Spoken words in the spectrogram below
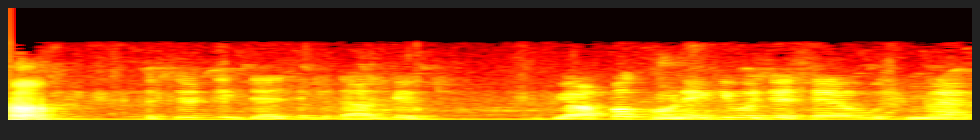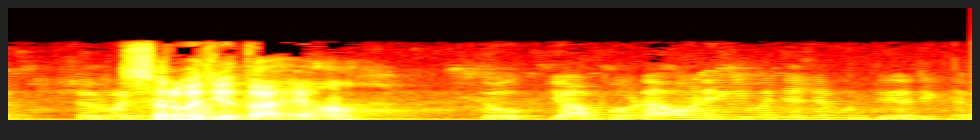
हाँ। जैसे व्यापक होने की वजह से उसमें सर्वज्ञता है हाँ। तो क्या बड़ा होने की वजह से बुद्धि अधिक है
